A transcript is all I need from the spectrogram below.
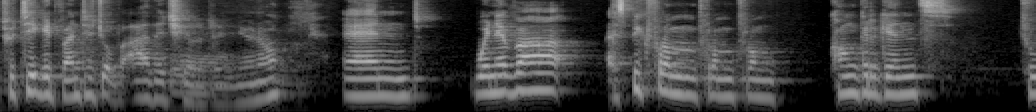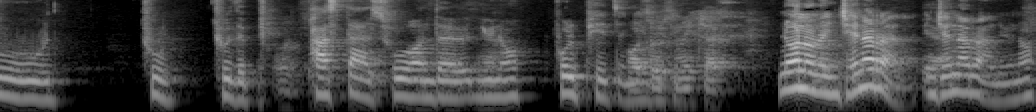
to take advantage of other children, you know. And whenever I speak from from from congregants to to to the pastors who are on the you know pulpits and Also, everything. It's not just No, no, no. In general, in general, you know,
